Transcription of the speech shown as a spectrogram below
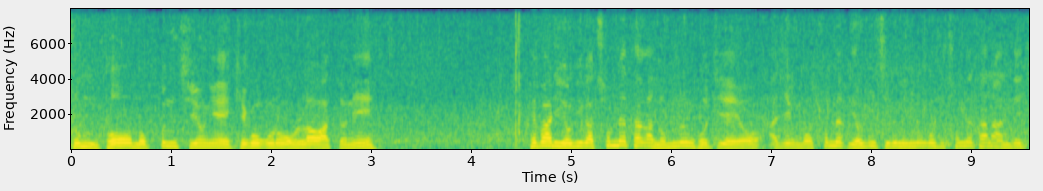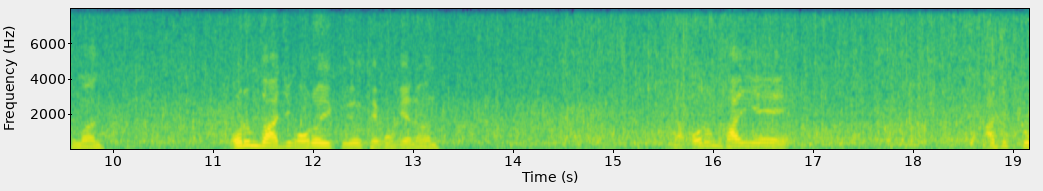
좀 더 높은 지형의 계곡으로 올라왔더니 해발이 여기가 1000m가 넘는 곳이에요. 아직 뭐 1000m 여기 지금 있는 곳이 1000m는 안 되지만 얼음도 아직 얼어 있고요. 계곡에는 자, 얼음 사이에 아직도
